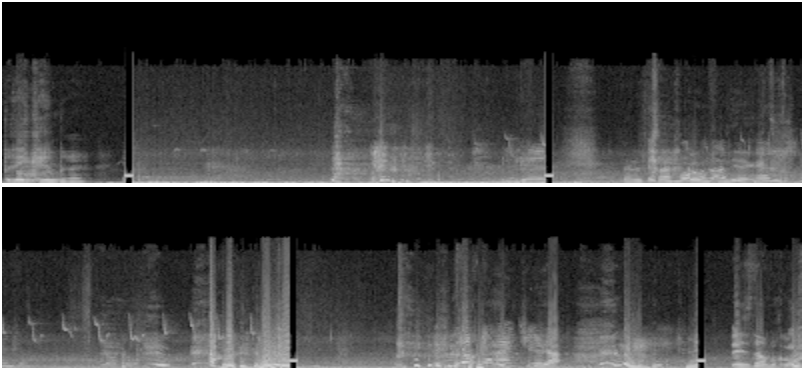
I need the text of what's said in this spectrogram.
drie kinderen? Ben het vraag gekomen van die Ja. Is dat waarom?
